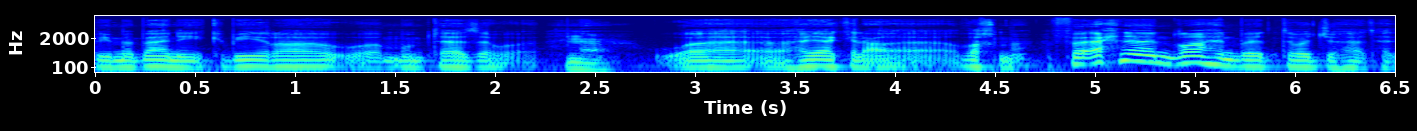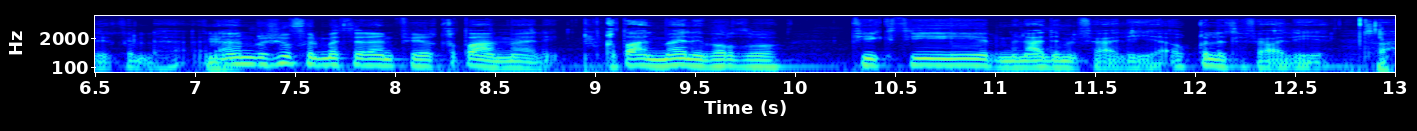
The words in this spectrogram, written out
بمباني كبيرة وممتازة و- نعم وهياكل ضخمة فإحنا نراهن بالتوجهات هذه كلها الآن نشوف مثلا في القطاع المالي القطاع المالي برضه في كثير من عدم الفعالية أو قلة الفعالية صح.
